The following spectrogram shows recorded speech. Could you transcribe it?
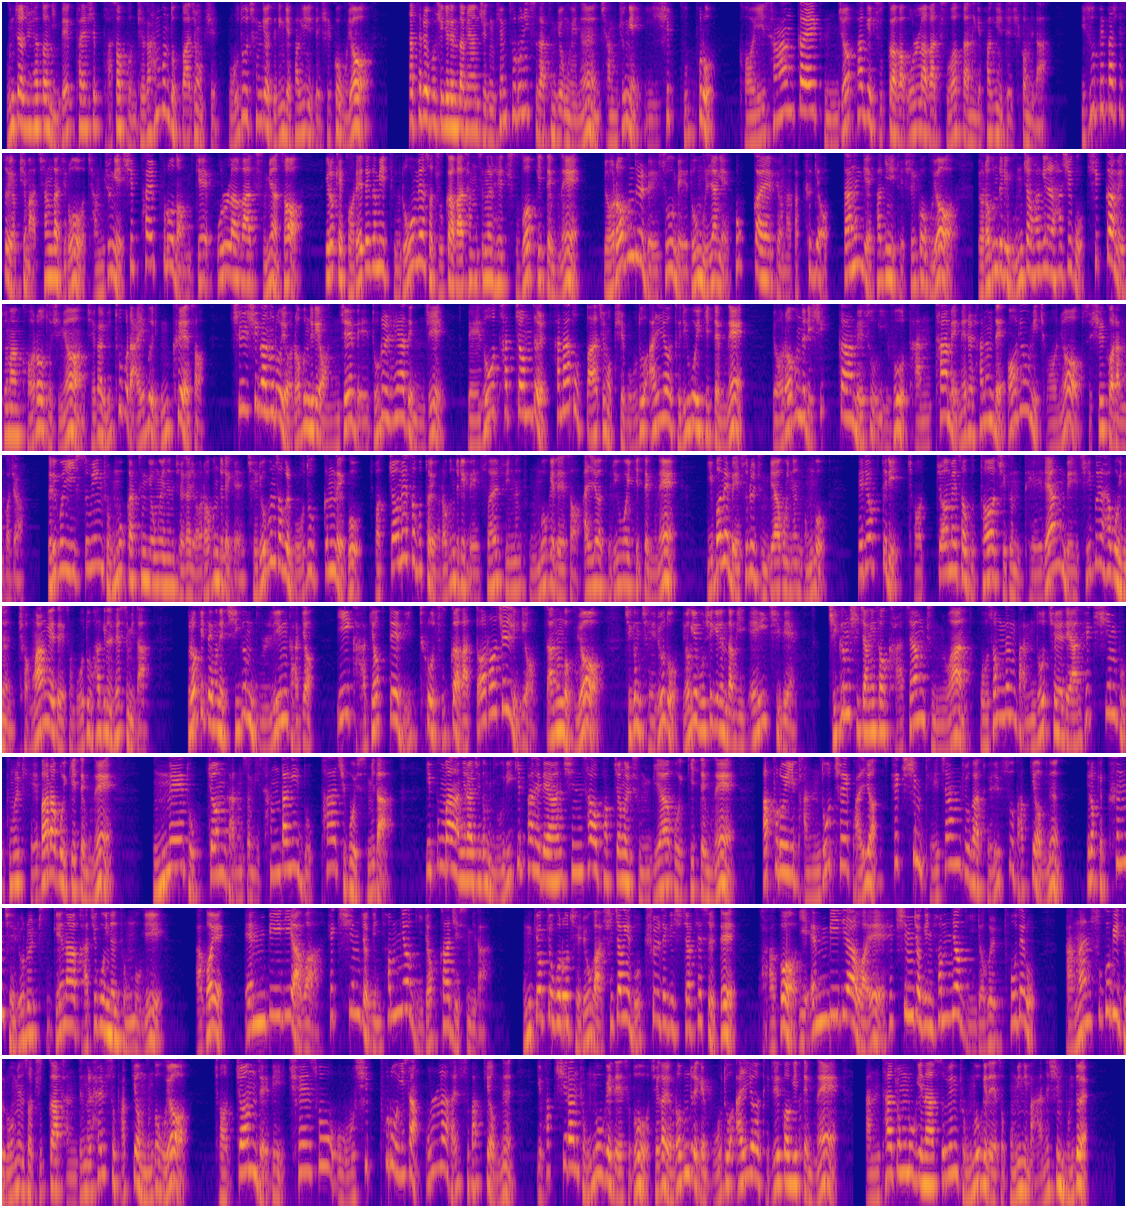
문자 주셨던 285분 제가 한 분도 빠짐없이 모두 챙겨드린 게 확인이 되실 거고요. 차트를 보시게 된다면 지금 캠트로닉스 같은 경우에는 장중에 29% 거의 상한가에 근접하게 주가가 올라가 주었다는 게 확인이 되실 겁니다. 이수 페타시스 역시 마찬가지로 장중에 18% 넘게 올라가 주면서 이렇게 거래대금이 들어오면서 주가가 상승을 해 주었기 때문에 여러분들 매수 매도 물량에 호가의 변화가 크게 없다는 게 확인이 되실 거고요. 여러분들이 문자 확인을 하시고 시가 매수만 걸어두시면 제가 유튜브 라이브 링크에서 실시간으로 여러분들이 언제 매도를 해야 되는지 매도 타점들 하나도 빠짐없이 모두 알려드리고 있기 때문에 여러분들이 시가 매수 이후 단타 매매를 하는데 어려움이 전혀 없으실 거라는 거죠. 그리고 이 스윙 종목 같은 경우에는 제가 여러분들에게 재료 분석을 모두 끝내고 저점에서부터 여러분들이 매수할 수 있는 종목에 대해서 알려드리고 있기 때문에 이번에 매수를 준비하고 있는 종목 세력들이 저점에서부터 지금 대량 매집을 하고 있는 정황에 대해서 모두 확인을 했습니다. 그렇기 때문에 지금 눌림 가격, 이 가격대 밑으로 주가가 떨어질 일이 없다는 거고요. 지금 재료도 여기 보시게 된다면 이 HBM 지금 시장에서 가장 중요한 고성능 반도체에 대한 핵심 부품을 개발하고 있기 때문에 국내 독점 가능성이 상당히 높아지고 있습니다. 이뿐만 아니라 지금 유리기판에 대한 신사업 확정을 준비하고 있기 때문에 앞으로 이 반도체 관련 핵심 대장주가 될 수밖에 없는 이렇게 큰 재료를 두 개나 가지고 있는 종목이 과거에 엔비디아와 핵심적인 협력 이력까지 있습니다. 본격적으로 재료가 시장에 노출되기 시작했을 때 과거 이 엔비디아와의 핵심적인 협력 이력을 토대로 강한 수급이 들어오면서 주가 반등을 할 수밖에 없는 거고요. 저점 대비 최소 50% 이상 올라갈 수밖에 없는 이 확실한 종목에 대해서도 제가 여러분들에게 모두 알려드릴 거기 때문에 단타 종목이나 스윙 종목에 대해서 고민이 많으신 분들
